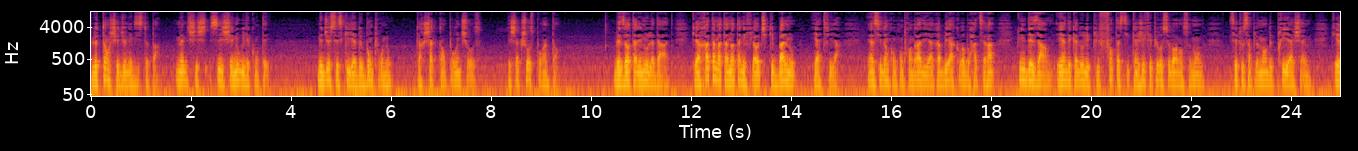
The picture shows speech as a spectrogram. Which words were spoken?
Le temps chez Dieu n'existe pas, même si chez nous il est compté. Mais Dieu sait ce qu'il y a de bon pour nous, car chaque temps pour une chose, et chaque chose pour un temps. Vezot alenu la qui Et ainsi donc on comprendra, dit Rabbi Yaakov qu'une des armes et un des cadeaux les plus fantastiques qu'un juif ait pu recevoir dans ce monde, c'est tout simplement de prier Hachem et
